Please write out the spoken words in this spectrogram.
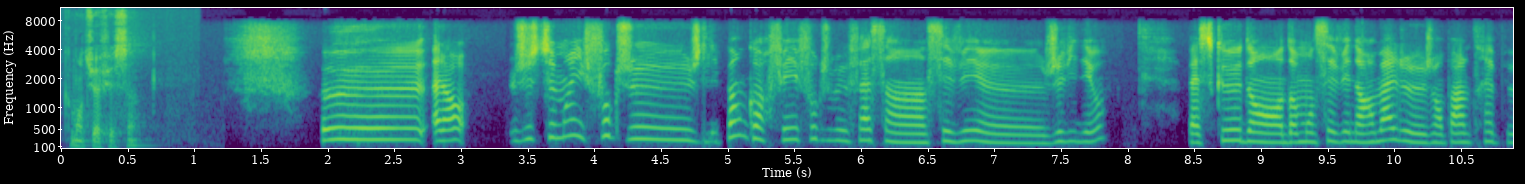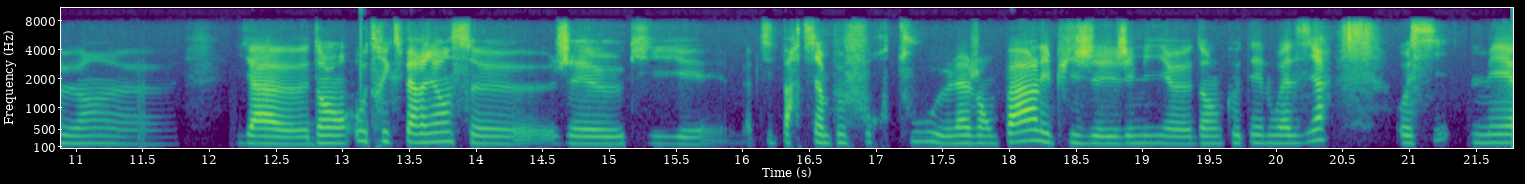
Comment tu as fait ça? Euh, Alors justement, il faut que je ne l'ai pas encore fait. Il faut que je me fasse un CV euh, jeu vidéo parce que dans, dans mon CV normal, j'en parle très peu. Hein. Il y a euh, dans autre expérience, euh, j'ai euh, qui est la petite partie un peu fourre-tout. là, j'en parle et puis j'ai mis dans le côté loisir aussi. Mais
